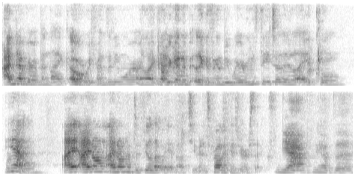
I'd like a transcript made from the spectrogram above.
I've never been like, oh, are we friends anymore? Or like, yeah, are we gonna be, like, is it gonna be weird when we see each other? Like, we're cool. We're yeah. Cool. I, I don't I don't have to feel that way about you, and it's probably because you're a six. Yeah, we have the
